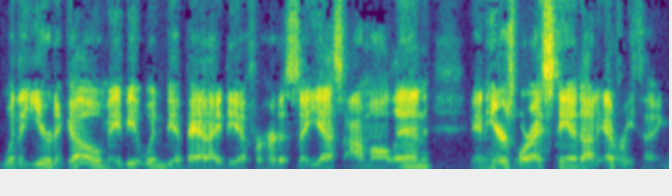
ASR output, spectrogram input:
with a year to go, maybe it wouldn't be a bad idea for her to say, "Yes, I'm all in, and here's where I stand on everything."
